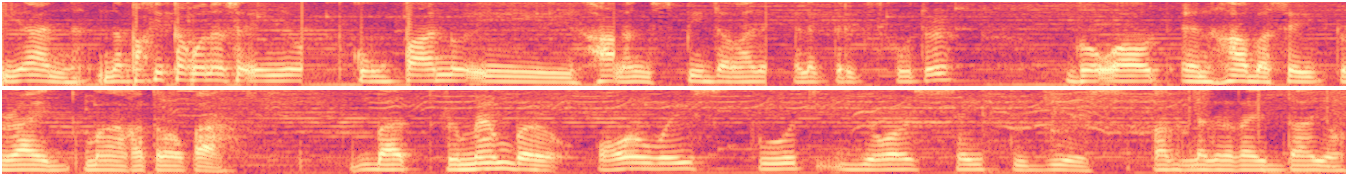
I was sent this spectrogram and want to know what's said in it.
Yan, napakita ko na sa inyo kung paano i-hack ng speed ng electric scooter. Go out and have a safe ride mga katropa. But remember, always put your safety gears pag nagra-ride tayo.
